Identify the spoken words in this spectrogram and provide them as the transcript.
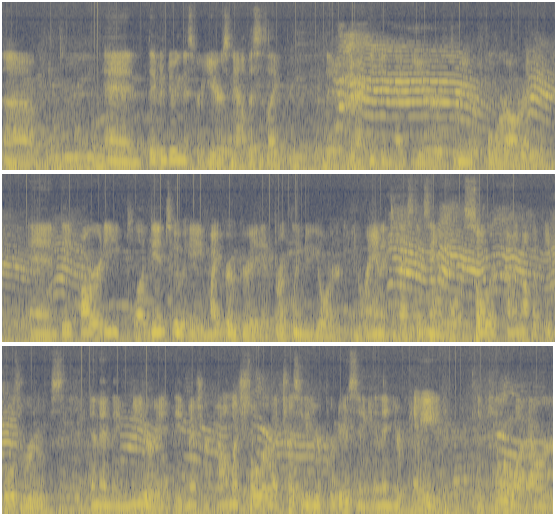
um, and they've been doing this for years now. This is like they're, they're I think in like year three or four already and they've already plugged into a microgrid in Brooklyn, New York, and ran a test example of solar coming off of people's roofs, and then they meter it, they measure how much solar electricity you're producing, and then you're paid in kilowatt hour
